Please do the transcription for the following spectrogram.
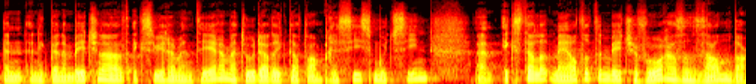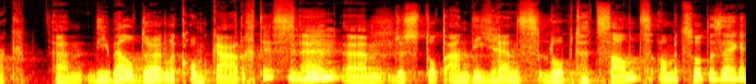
en, en ik ben een beetje aan het experimenteren met hoe dat ik dat dan precies moet zien. Um, ik stel het mij altijd een beetje voor als een zandbak. Um, die wel duidelijk omkaderd is. hè? Um, dus tot aan die grens loopt het zand, om het zo te zeggen.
